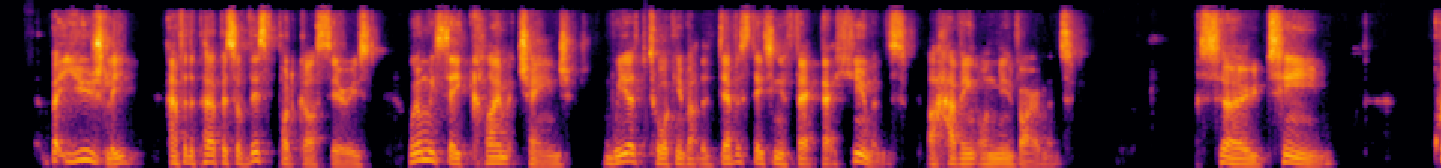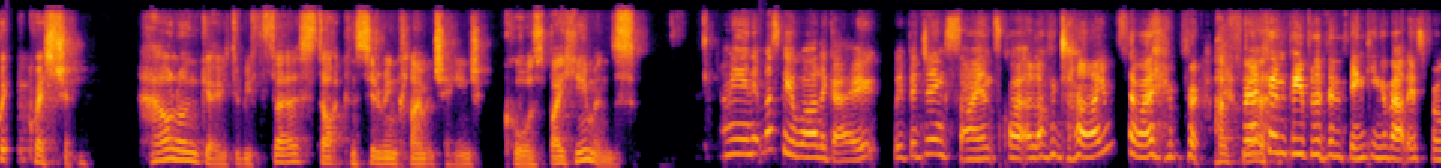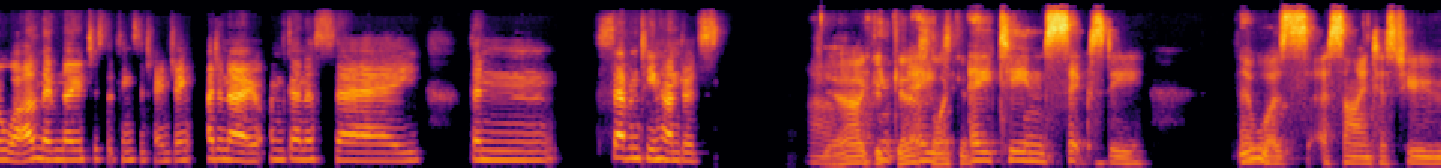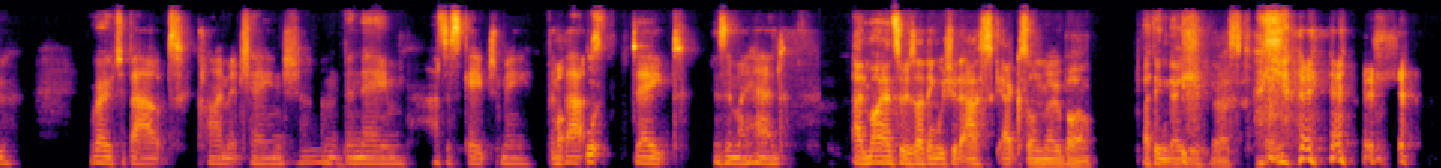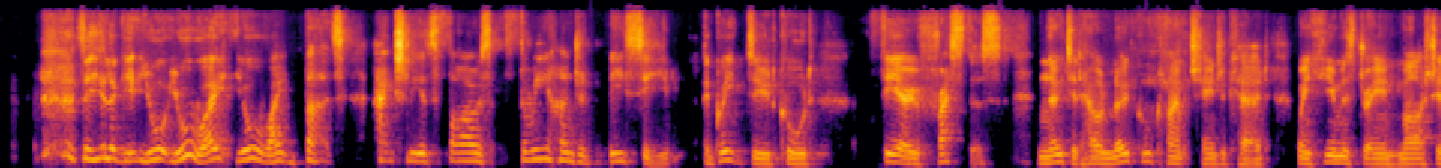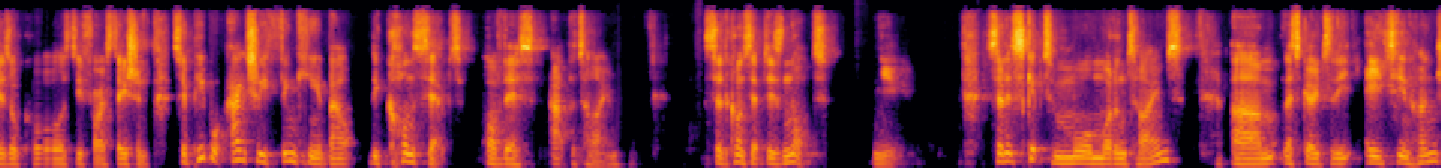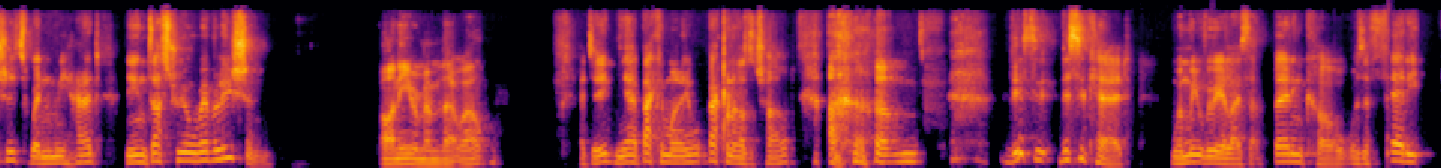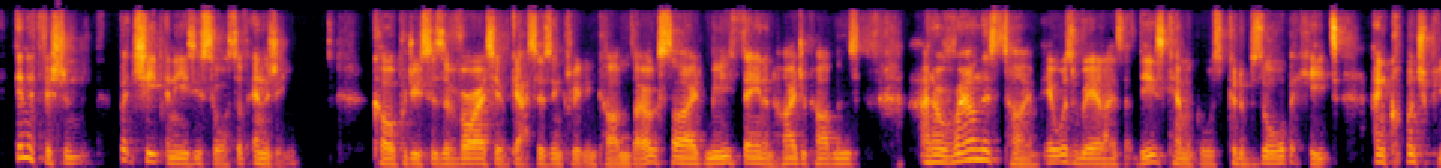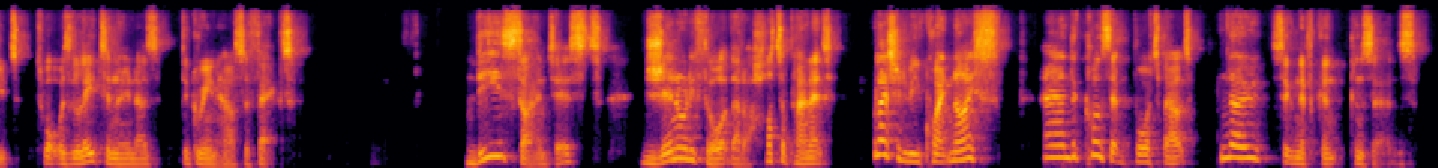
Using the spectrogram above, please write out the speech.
But usually, and for the purpose of this podcast series, when we say climate change, we are talking about the devastating effect that humans are having on the environment. So, team, quick question How long ago did we first start considering climate change caused by humans? I mean, it must be a while ago. We've been doing science quite a long time. So I reckon people have been thinking about this for a while and they've noticed that things are changing. I don't know. I'm going to say the 1700s. yeah, I good guess. Eight, like 1860, there Ooh. was a scientist who wrote about climate change, and mm. the name has escaped me, but my, that what? date is in my head. And my answer is I think we should ask ExxonMobil. I think they did first. so you look, you're you're right, you're right. But actually, as far as 300 BC, a Greek dude called Theophrastus noted how local climate change occurred when humans drained marshes or caused deforestation. So people actually thinking about the concept of this at the time. So the concept is not new. So let's skip to more modern times. Um, let's go to the 1800s when we had the Industrial Revolution. Barney, remember that well? I do. Yeah, back in my back when I was a child, um, this this occurred when we realised that burning coal was a fairly inefficient but cheap and easy source of energy. Coal produces a variety of gases, including carbon dioxide, methane, and hydrocarbons. And around this time, it was realized that these chemicals could absorb heat and contribute to what was later known as the greenhouse effect. These scientists generally thought that a hotter planet would actually be quite nice and the concept brought about no significant concerns.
